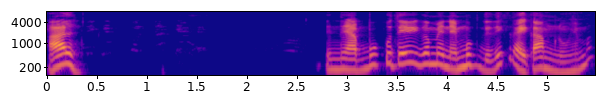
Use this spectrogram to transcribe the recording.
હાલ. એને આ બુકું તો એવી ગમે ને મૂક દે દીકરા કામનું એમાં.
